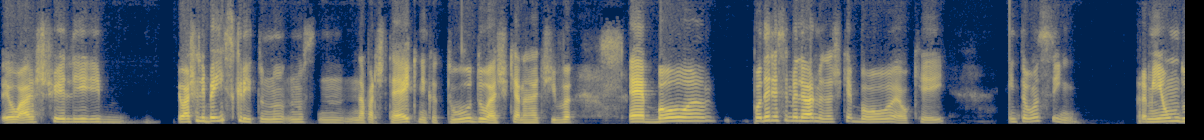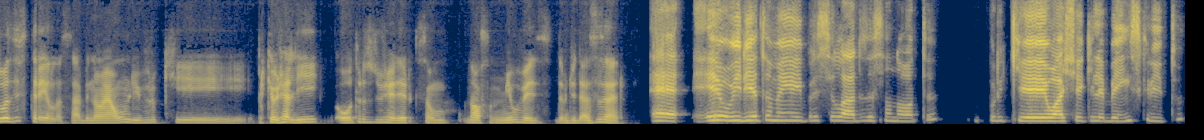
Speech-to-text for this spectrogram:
eu acho ele eu acho ele bem escrito no, no, na parte técnica, tudo. Acho que a narrativa é boa. Poderia ser melhor, mas acho que é boa, é ok. Então, assim, para mim é um duas estrelas, sabe? Não é um livro que. Porque eu já li outros do gênero que são, nossa, mil vezes, de 10 a 0. É, eu iria também aí para esse lado dessa nota, porque eu achei que ele é bem escrito.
